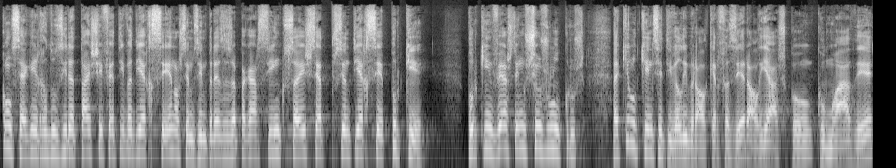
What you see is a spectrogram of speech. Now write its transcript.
conseguem reduzir a taxa efetiva de IRC. Nós temos empresas a pagar 5, 6, 7% de IRC. Porquê? Porque investem os seus lucros. Aquilo que a Iniciativa Liberal quer fazer, aliás, com, como a AD,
